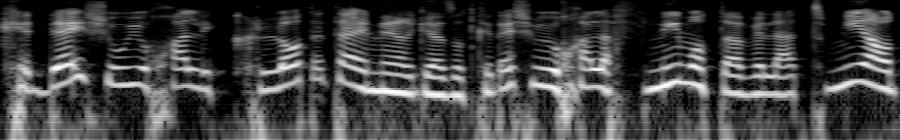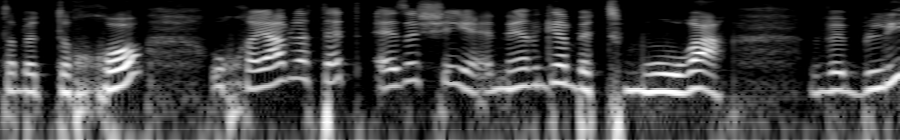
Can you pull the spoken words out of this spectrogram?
כדי שהוא יוכל לקלוט את האנרגיה הזאת, כדי שהוא יוכל להפנים אותה ולהטמיע אותה בתוכו, הוא חייב לתת איזושהי אנרגיה בתמורה. ובלי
